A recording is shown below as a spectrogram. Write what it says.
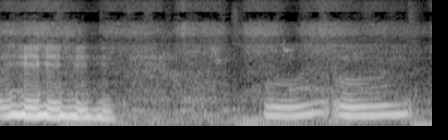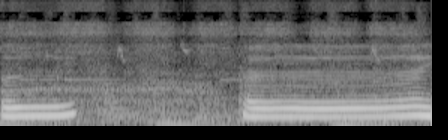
ยเอ้ยเอ้ยเอ้ย เอ้ย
